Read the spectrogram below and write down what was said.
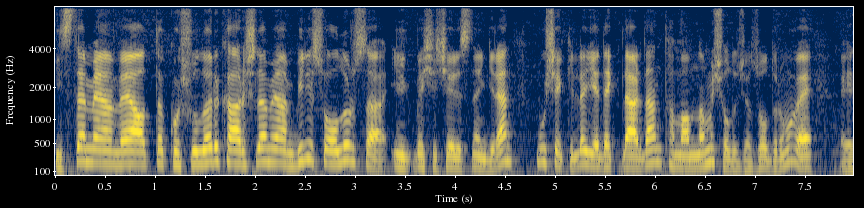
istemeyen veyahut da koşulları karşılamayan birisi olursa ilk 5 içerisine giren bu şekilde yedeklerden tamamlamış olacağız o durumu ve e,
